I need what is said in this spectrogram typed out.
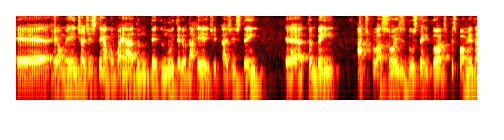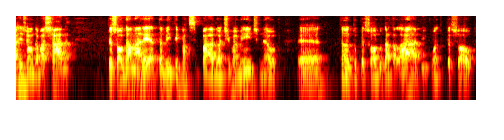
É, realmente, a gente tem acompanhado no interior da rede, a gente tem é, também articulações dos territórios, principalmente da região da Baixada, pessoal da Maré também tem participado ativamente, né? É, tanto o pessoal do Data Lab, quanto o pessoal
